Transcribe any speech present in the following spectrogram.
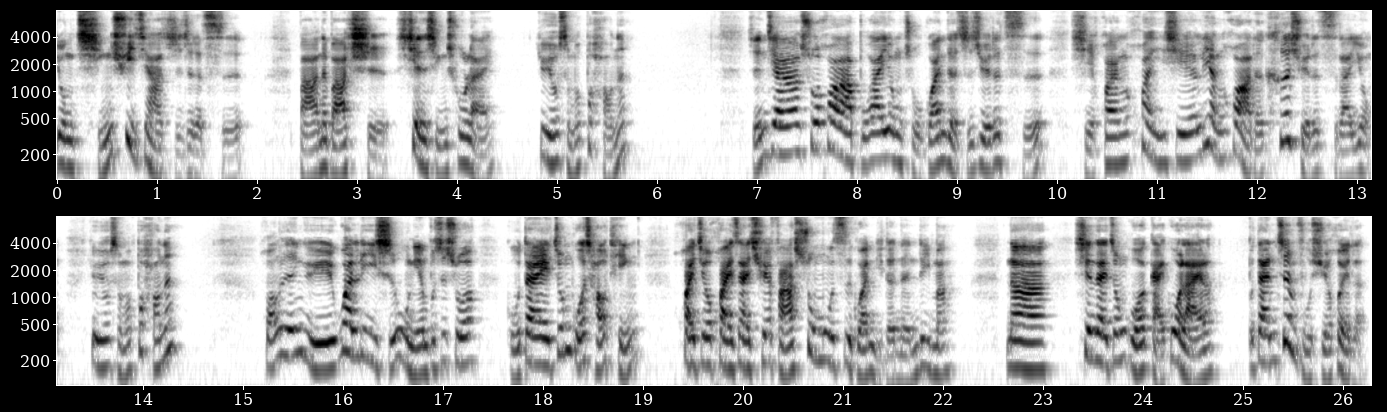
用情绪价值这个词，把那把尺现形出来，又有什么不好呢？人家说话不爱用主观的直觉的词，喜欢换一些量化的科学的词来用，又有什么不好呢？黄仁宇万历十五年不是说古代中国朝廷坏就坏在缺乏数目字管理的能力吗？那现在中国改过来了，不但政府学会了，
